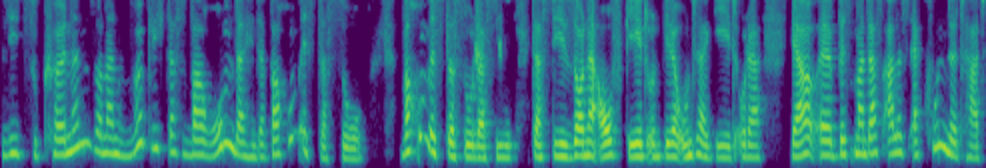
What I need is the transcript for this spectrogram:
sie zu können, sondern wirklich das Warum dahinter. Warum ist das so? Warum ist das so, dass die, dass die Sonne aufgeht und wieder untergeht? Oder ja, äh, bis man das alles erkundet hat.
